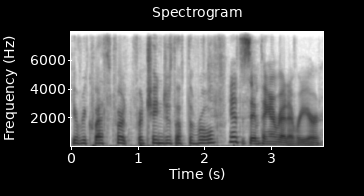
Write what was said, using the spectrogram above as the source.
your request for, for changes of the rules, Yeah, it's the same thing I read every year.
